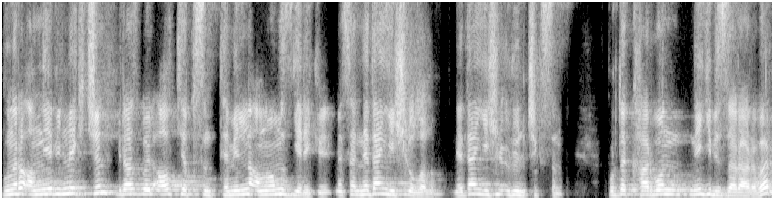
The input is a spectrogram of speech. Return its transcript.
bunları anlayabilmek için biraz böyle altyapısının temelini anlamamız gerekiyor. Mesela neden yeşil olalım? Neden yeşil ürün çıksın? Burada karbon ne gibi zararı var?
